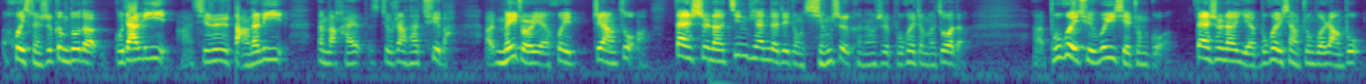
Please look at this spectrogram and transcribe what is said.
会损失更多的国家利益啊，其实是党的利益，那么还就让他去吧啊，没准儿也会这样做啊。但是呢，今天的这种形式可能是不会这么做的啊，不会去威胁中国，但是呢，也不会向中国让步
